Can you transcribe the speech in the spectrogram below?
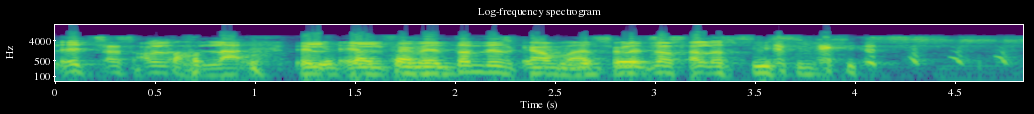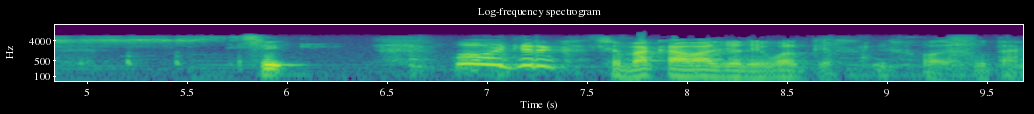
Le echas al- la- el, Le el pimentón de escamas, se lo echas a los Sí, sí. Sí. Uy, qué rico. Se me ha acabado el Johnny Walker, hijo de puta.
